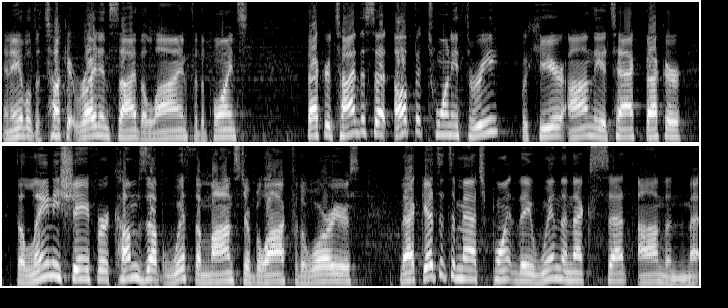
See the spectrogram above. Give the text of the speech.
and able to tuck it right inside the line for the points. Becker tied the set up at 23, but here on the attack, Becker, Delaney Schaefer comes up with the monster block for the Warriors. That gets it to match point. They win the next set on the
